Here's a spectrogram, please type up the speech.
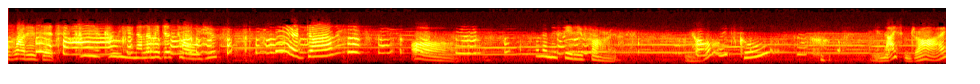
Oh, what is it? Come here, come here. Now, let me just hold you. There, darling. Oh. Well, let me feel your forehead. No, oh, it's cool. You're nice and dry.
